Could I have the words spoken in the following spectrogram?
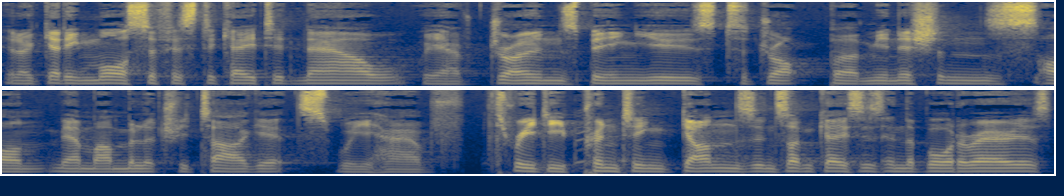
You know, getting more sophisticated now. We have drones being used to drop uh, munitions on Myanmar military targets. We have 3D printing guns in some cases in the border areas.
